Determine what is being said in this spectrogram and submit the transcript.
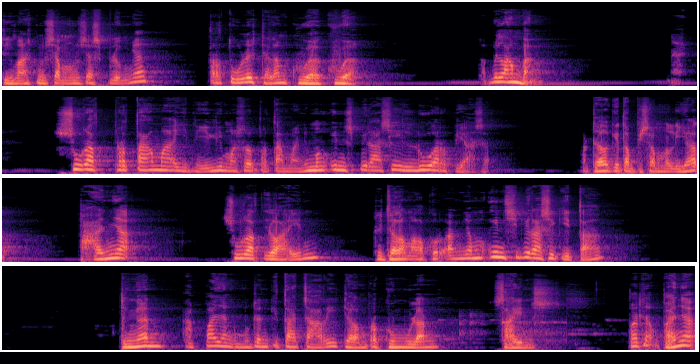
di manusia-manusia sebelumnya tertulis dalam gua-gua. Tapi lambang. Nah, surat pertama ini, lima surat pertama ini menginspirasi luar biasa. Padahal kita bisa melihat banyak surat lain di dalam Al-Quran yang menginspirasi kita dengan apa yang kemudian kita cari dalam pergumulan sains. Banyak banyak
